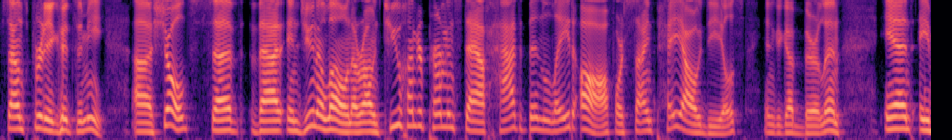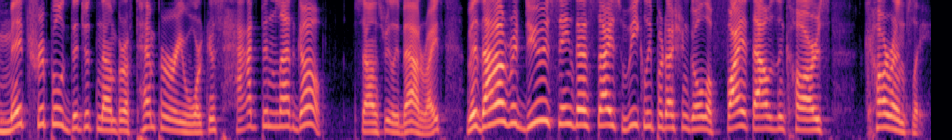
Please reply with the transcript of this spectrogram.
sounds pretty good to me. Uh, Schulz said that in June alone, around 200 permanent staff had been laid off or signed payout deals in Giga Berlin, and a mid triple digit number of temporary workers had been let go. Sounds really bad, right? Without reducing the site's weekly production goal of 5,000 cars currently.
